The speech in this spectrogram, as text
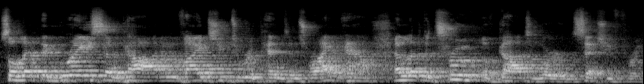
So let the grace of God invite you to repentance right now, and let the truth of God's word set you free.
